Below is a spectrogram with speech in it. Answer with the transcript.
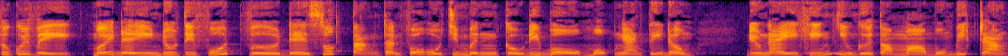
Thưa quý vị, mới đây Nutifood vừa đề xuất tặng thành phố Hồ Chí Minh cầu đi bộ 1.000 tỷ đồng. Điều này khiến nhiều người tò mò muốn biết rằng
